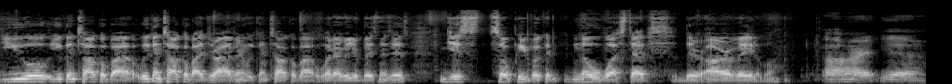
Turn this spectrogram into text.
you you can talk about we can talk about driving, we can talk about whatever your business is, just so people could know what steps there are available. oh, all right, yeah,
